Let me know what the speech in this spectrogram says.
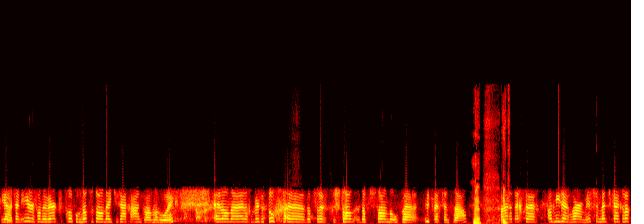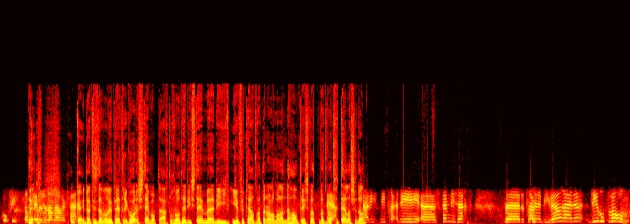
ja, zijn eerder van hun werk vertrokken omdat ze het al een beetje zagen aankomen, hoor ik. En dan, uh, dan gebeurt het toch uh, dat, ze gestrand, dat ze stranden op uh, Utrecht Centraal. Ja, waar het echt ook niet echt warm is. En mensen krijgen wel koffie. Dat ja. vinden ze dan wel weer fijn. Oké, dat is dan wel weer prettig. Ik hoor een stem op de achtergrond. Hè? Die stem die je vertelt wat er allemaal aan de hand is. Wat, wat, wat vertellen ze dan? Nou, die, die, die stem die zegt, de, de treinen die wel rijden, die roepen we om.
